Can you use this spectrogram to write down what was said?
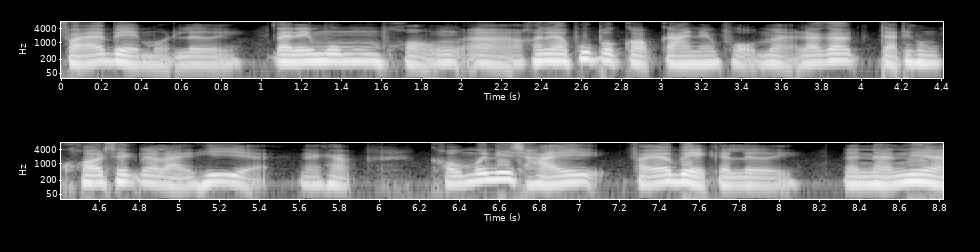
Firebase หมดเลย แต่ในมุมของอ่าเขาเรียกว่าผู้ประกอบการอย่างผมอะ่ะ แล้วก็จากที่ผมคอเช็คหลาย ๆ ที่อะนะครับเขาไม่ได้ใช้ Firebase กันเลย ดังนั้นเนี่ย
